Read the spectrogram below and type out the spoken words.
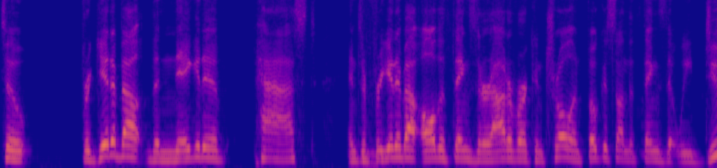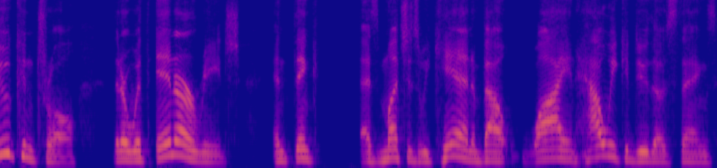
to forget about the negative past and to mm-hmm. forget about all the things that are out of our control and focus on the things that we do control that are within our reach and think as much as we can about why and how we could do those things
